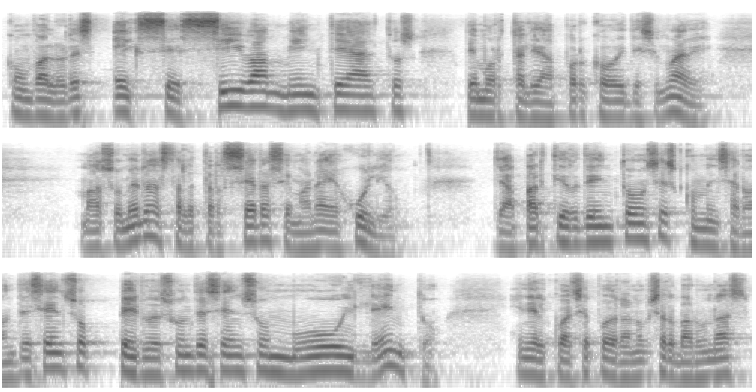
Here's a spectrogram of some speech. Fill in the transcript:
con valores excesivamente altos de mortalidad por COVID-19, más o menos hasta la tercera semana de julio. Ya a partir de entonces comenzará un descenso, pero es un descenso muy lento, en el cual se podrán observar unas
